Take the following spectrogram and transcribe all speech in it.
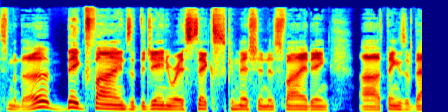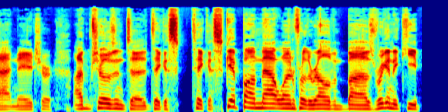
some of the big fines that the January 6th Commission is finding, uh, things of that nature. I've chosen to take a take a skip on that one for the relevant buzz. We're going to keep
